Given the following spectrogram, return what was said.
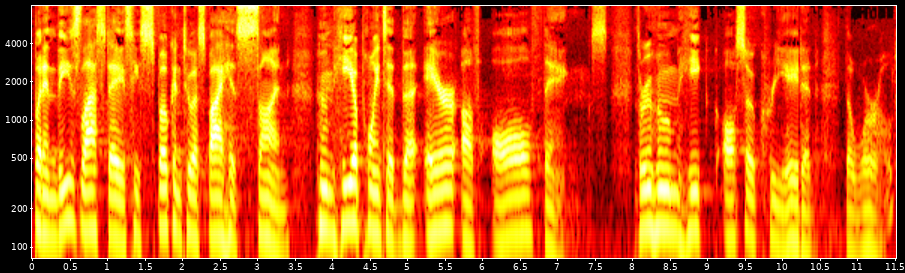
But in these last days, He's spoken to us by His Son, whom He appointed the heir of all things, through whom He also created the world.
